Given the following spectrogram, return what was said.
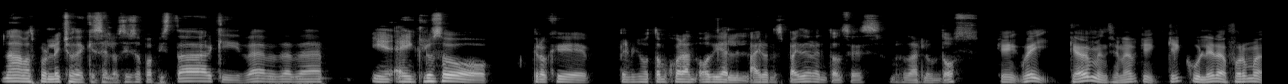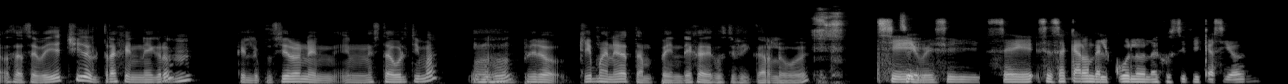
Nada más por el hecho de que se los hizo Papi Stark y bla, bla, bla, bla. Y, e incluso creo que el mismo Tom Holland odia el Iron Spider, entonces vamos a darle un 2. Que, güey, cabe mencionar que qué culera forma, o sea, se veía chido el traje negro que le pusieron en, en esta última. Pero qué manera tan pendeja de justificarlo, güey. Sí, Sí. güey, sí. Se, se sacaron del culo la justificación.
